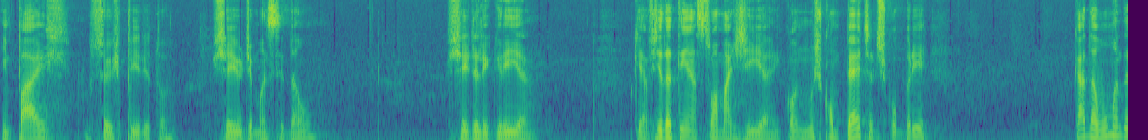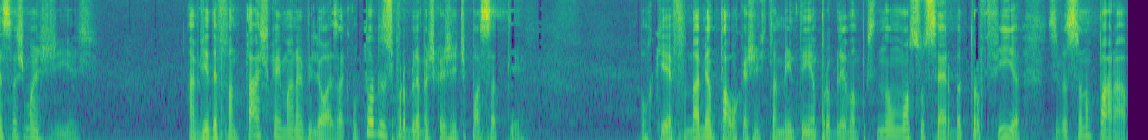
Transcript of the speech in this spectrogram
em paz, o seu espírito cheio de mansidão, cheio de alegria, porque a vida tem a sua magia e nos compete a descobrir cada uma dessas magias. A vida é fantástica e maravilhosa, com todos os problemas que a gente possa ter. Porque é fundamental que a gente também tenha problema, porque senão o nosso cérebro atrofia. Se você não parar,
